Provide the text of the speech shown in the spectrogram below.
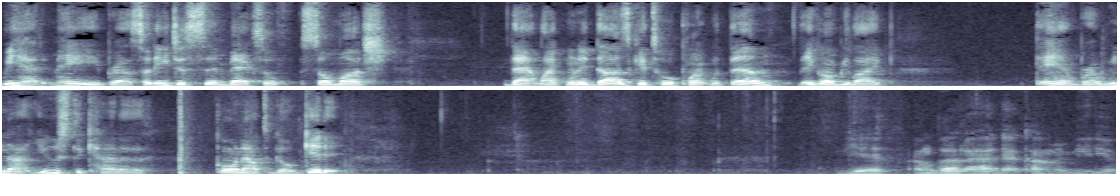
we had it made, bro. So they just sitting back so so much that like when it does get to a point with them, they're gonna be like, damn, bro, we not used to kind of going out to go get it. Yeah, I'm glad I had that common medium.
